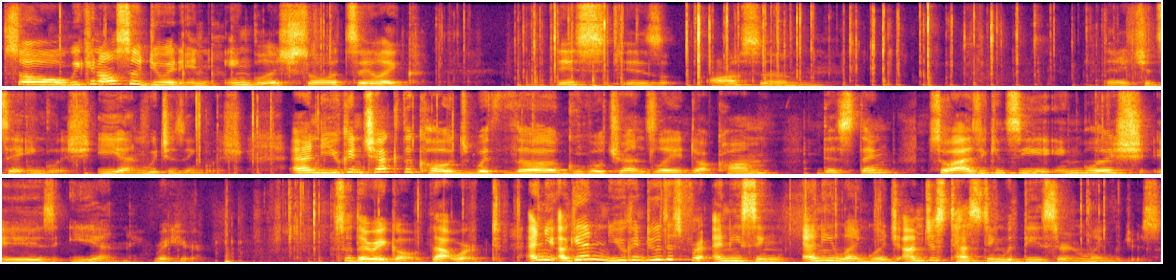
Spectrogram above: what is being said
So we can also do it in English. So let's say like, this is awesome. Then it should say English, EN, which is English. And you can check the codes with the googletranslate.com, this thing. So as you can see, English is EN right here. So there we go, that worked. And again, you can do this for any sing any language. I'm just testing with these certain languages.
